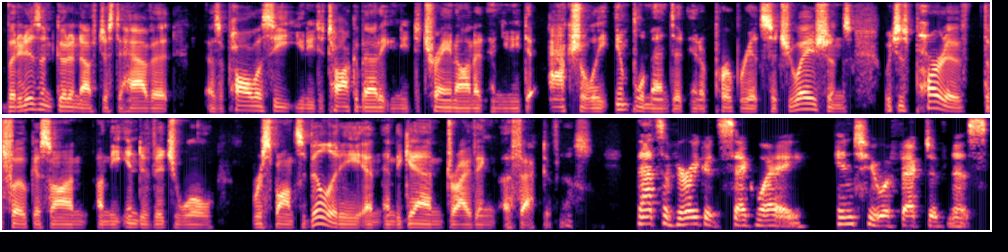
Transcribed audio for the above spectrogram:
but it isn't good enough just to have it as a policy. You need to talk about it, you need to train on it, and you need to actually implement it in appropriate situations, which is part of the focus on, on the individual responsibility and, and again, driving effectiveness. That's a very good segue into effectiveness.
